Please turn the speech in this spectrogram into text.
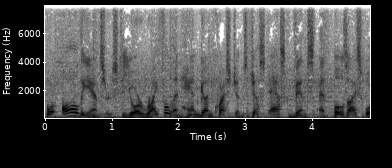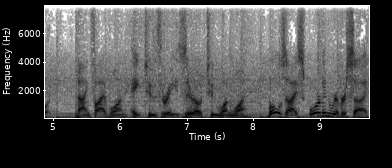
For all the answers to your rifle and handgun questions, just ask Vince at Bullseye Sport. 951 823 0211. Bullseye Sport in Riverside,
